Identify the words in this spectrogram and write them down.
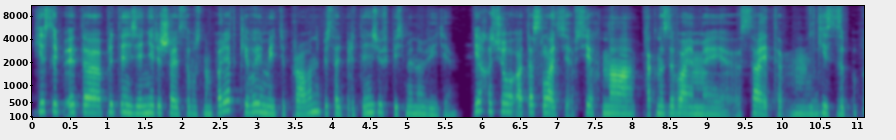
Если эта претензия не решается в устном порядке, вы имеете право написать претензию в письменном виде. Я хочу отослать всех на так называемый сайт ГИС ЗПП.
